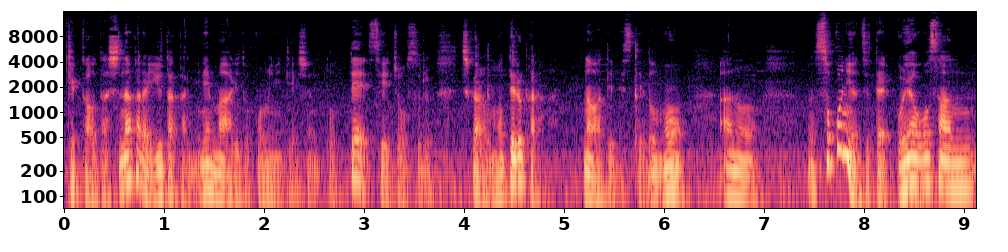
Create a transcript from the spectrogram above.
ー、結果を出しながら豊かにね周りとコミュニケーションをとって成長する力を持てるからなわけですけどもあのそこには絶対親御さん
